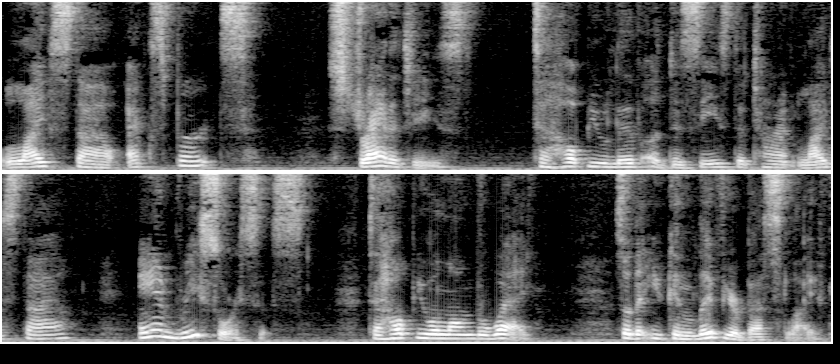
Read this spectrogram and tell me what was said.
lifestyle experts, strategies to help you live a disease deterrent lifestyle, and resources to help you along the way so that you can live your best life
